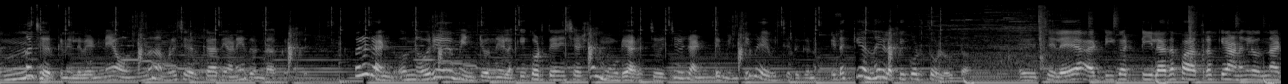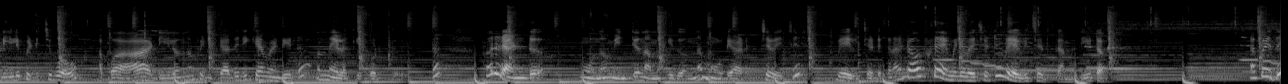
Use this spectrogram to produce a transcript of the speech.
ഒന്നും ചേർക്കണില്ല. വെണ്ണയോ ഒന്നും നമ്മൾ ചേർക്കാതെയാണ് ഇത് ഉണ്ടാക്കുന്നത് ഒരു രണ്ട് ഒന്ന് ഒരു മിനിറ്റ് ഒന്ന് ഇളക്കി കൊടുത്തതിന് ശേഷം മൂടി അടച്ചു വെച്ച് രണ്ട് മിനിറ്റ് വേവിച്ചെടുക്കണം. ഇടയ്ക്ക് ഒന്ന് ഇളക്കി കൊടുത്തോളൂ കേട്ടോ ചില അടി കട്ടിയില്ലാത്ത പാത്രമൊക്കെ ആണെങ്കിൽ ഒന്ന് അടിയിൽ പിടിച്ചു പോകും അപ്പോൾ ആ അടിയിലൊന്നും പിടിക്കാതിരിക്കാൻ വേണ്ടിയിട്ട് ഒന്ന് ഇളക്കി കൊടുത്തിട്ട് ഒരു രണ്ട് മൂന്നോ മിനിറ്റ് നമുക്കിതൊന്ന് മൂടി അടച്ച് വെച്ച് വേവിച്ചെടുക്കണം. ലോ ഫ്ലെയിമിൽ വെച്ചിട്ട് വേവിച്ചെടുത്താൽ മതി കേട്ടോ അപ്പോൾ ഇത്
